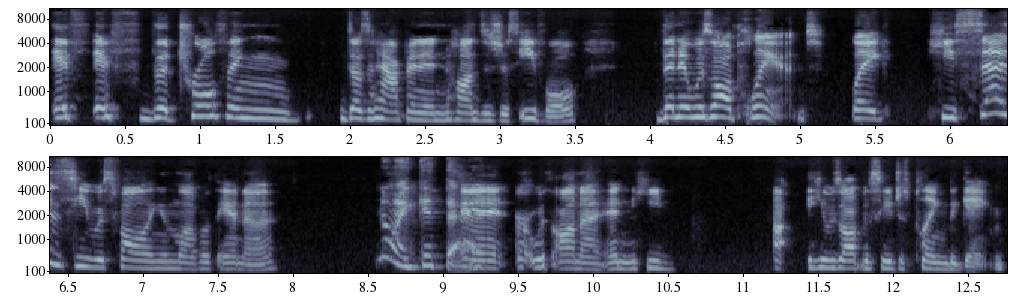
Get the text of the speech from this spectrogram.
if if the troll thing doesn't happen and Hans is just evil, then it was all planned. Like he says he was falling in love with Anna no, I get that. and or with Anna, and he uh, he was obviously just playing the game.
